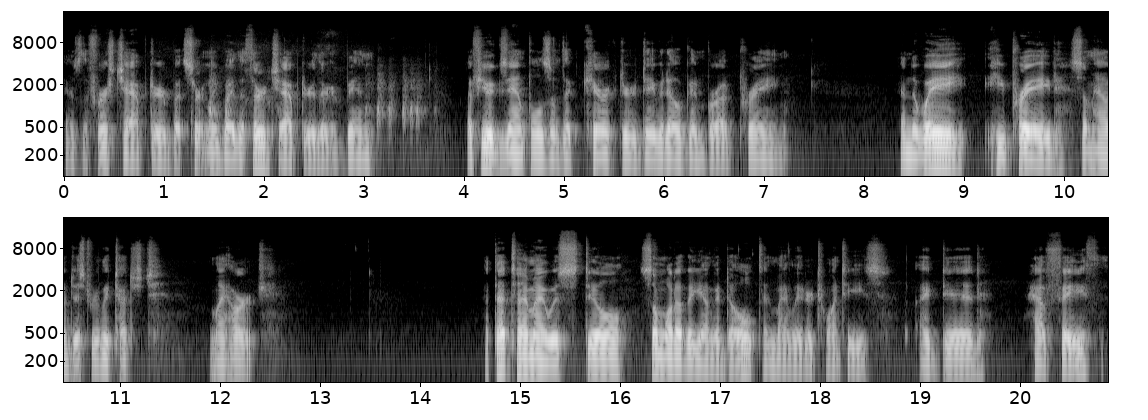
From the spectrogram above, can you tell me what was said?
as the first chapter, but certainly by the third chapter there have been a few examples of the character David Elginbrod praying. And the way he prayed somehow just really touched my heart. At that time, I was still somewhat of a young adult in my later 20s. I did have faith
